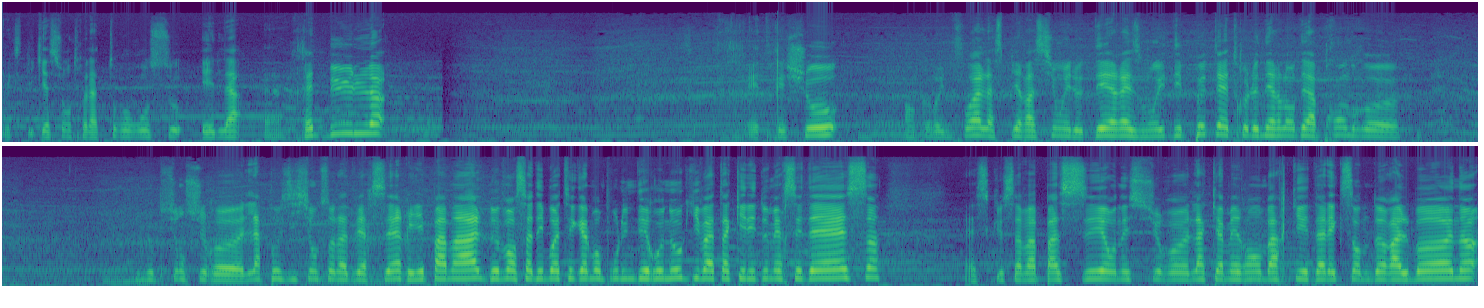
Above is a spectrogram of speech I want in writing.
l'explication entre la Toro Rosso et la euh, Red Bull. Très très chaud. Encore une fois, l'aspiration et le DRS vont aider peut-être le néerlandais à prendre euh, une option sur euh, la position de son adversaire. Il est pas mal. Devant, ça déboîte également pour l'une des Renault qui va attaquer les deux Mercedes. Est-ce que ça va passer? On est sur la caméra embarquée d'Alexander Albon.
